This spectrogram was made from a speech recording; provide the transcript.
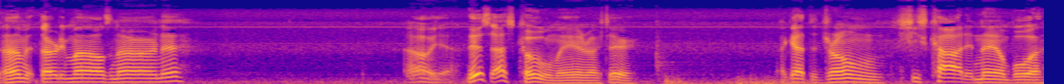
I'm at 30 miles an hour now. Oh yeah, this, that's cool, man, right there. I got the drone, she's caught it now, boy.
